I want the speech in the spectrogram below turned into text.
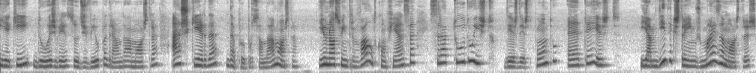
e aqui duas vezes o desvio padrão da amostra à esquerda da proporção da amostra. E o nosso intervalo de confiança será tudo isto, desde este ponto até este. E à medida que extraímos mais amostras,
